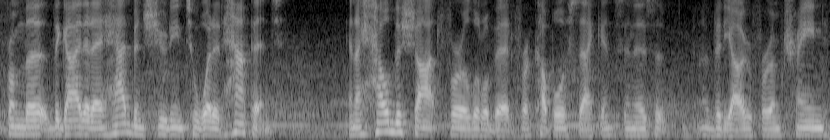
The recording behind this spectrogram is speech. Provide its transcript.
from the, the guy that I had been shooting to what had happened. And I held the shot for a little bit, for a couple of seconds. And as a, a videographer, I'm trained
